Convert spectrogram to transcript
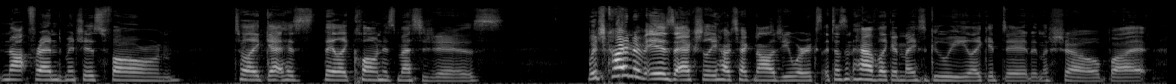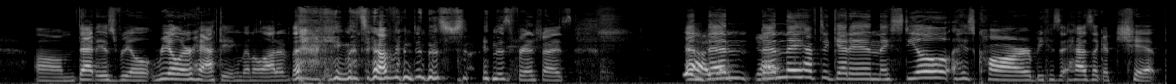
not friend Mitch's phone to like get his. They like clone his messages, which kind of is actually how technology works. It doesn't have like a nice GUI like it did in the show, but. Um, that is real, realer hacking than a lot of the hacking that's happened in this in this franchise. Yeah, and then yeah, then they have to get in. They steal his car because it has like a chip,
